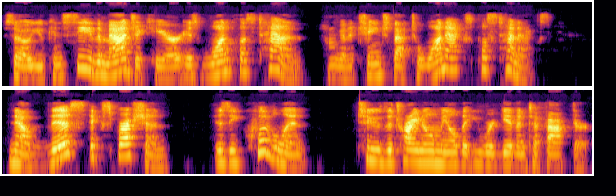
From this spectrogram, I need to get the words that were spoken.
So you can see the magic here is 1 plus 10. I'm going to change that to 1x plus 10x. Now this expression is equivalent to the trinomial that you were given to factor.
